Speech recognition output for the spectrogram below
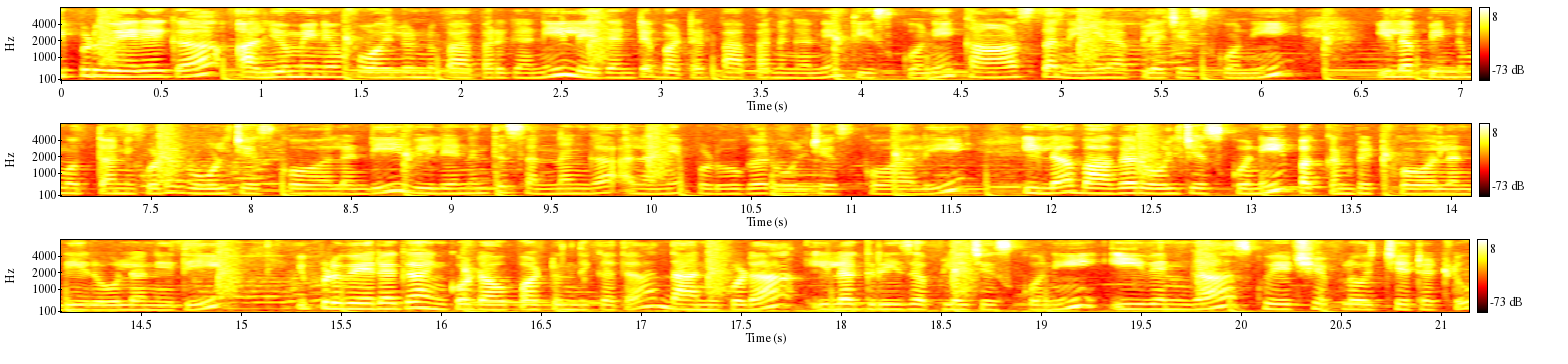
ఇప్పుడు వేరేగా అల్యూమినియం ఫాయిల్ ఉన్న పేపర్ కానీ లేదంటే బటర్ పేపర్ని కానీ తీసుకొని కాస్త నెయ్యిని అప్లై చేసుకొని ఇలా పిండి మొత్తాన్ని కూడా రోల్ చేసుకోవాలండి. వీలైనంత సన్నంగా అలానే పొడవుగా రోల్ చేసుకోవాలి. ఇలా బాగా రోల్ చేసుకొని పక్కన పెట్టుకోవాలండి ఈ రోల్ అనేది. ఇప్పుడు వేరేగా ఇంకో డవ్ పార్ట్ ఉంది కదా దాన్ని కూడా ఇలా గ్రీజ్ అప్లై చేసుకొని ఈవెన్గా స్క్వేర్ షేప్లో వచ్చేటట్టు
